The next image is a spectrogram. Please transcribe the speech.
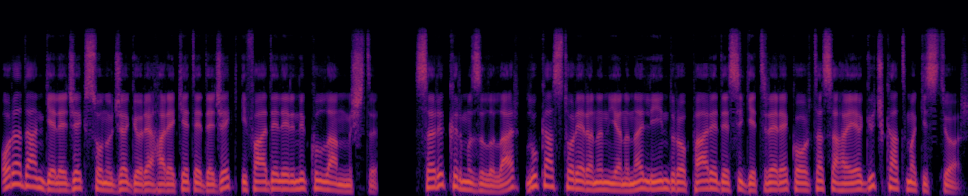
Oradan gelecek sonuca göre hareket edecek ifadelerini kullanmıştı. Sarı Kırmızılılar, Lucas Torreira'nın yanına Leandro Paredes'i getirerek orta sahaya güç katmak istiyor.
